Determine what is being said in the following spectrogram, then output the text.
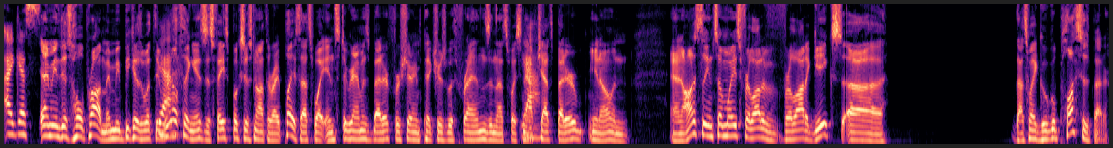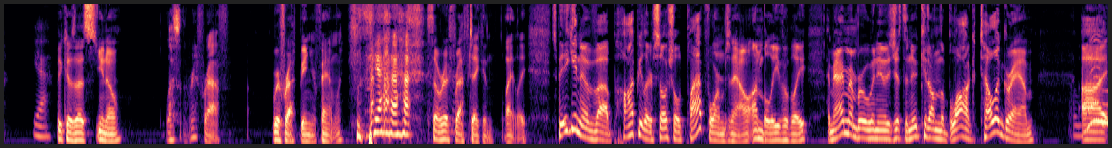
I guess I mean, this whole problem. I mean, because what the Yeah. real thing is, is Facebook's just not the right place. That's why Instagram is better for sharing pictures with friends, and that's why Yeah. Snapchat's better. You know, and and honestly, in some ways, for a lot of for a lot of geeks, uh, that's why Google Plus is better yeah, because that's you know less of the riffraff. Riffraff being your family. yeah. So riffraff taken lightly. Speaking of uh, popular social platforms now, unbelievably, I mean, I remember when it was just a new kid on the block, Telegram. Uh,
